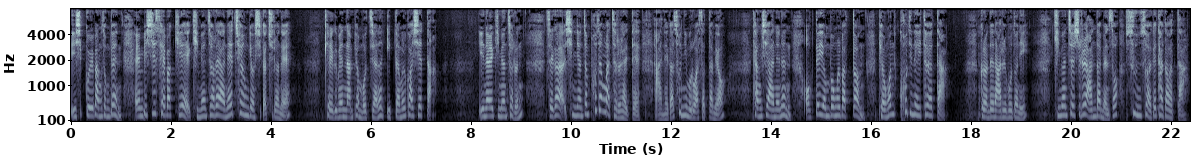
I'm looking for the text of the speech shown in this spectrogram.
29일 방송된 MBC 세바퀴에 김현철의 아내 최은경 씨가 출연해 개그맨 남편 못지않은 입담을 과시했다. 이날 김현철은 제가 10년 전 포장마차를 할 때 아내가 손님으로 왔었다며 당시 아내는 억대 연봉을 받던 병원 코디네이터였다. 그런데 나를 보더니 김현철 씨를 안다면서 순수하게 다가왔다.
